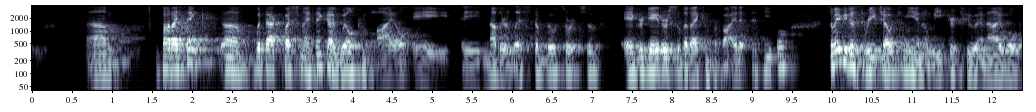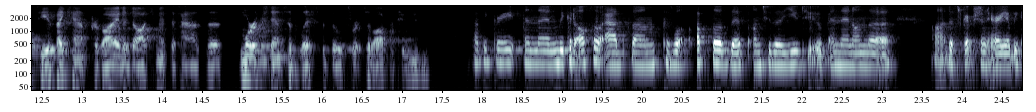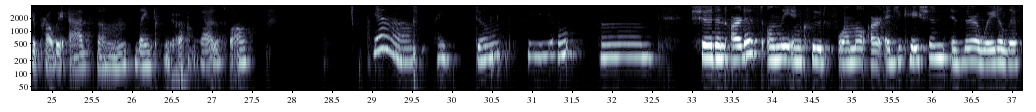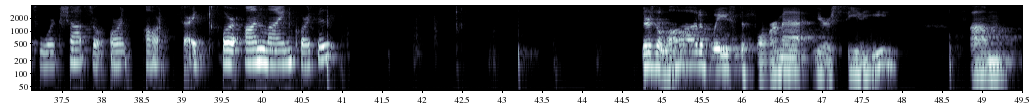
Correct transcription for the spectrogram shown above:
Um, but I think uh, with that question, I think I will compile a, a, another list of those sorts of aggregators so that I can provide it to people. So maybe just reach out to me in a week or two and I will see if I can't provide a document that has a more extensive list of those sorts of opportunities. That'd be great. And then we could also add some, because we'll upload this onto the YouTube and then on the uh, description area, we could probably add some links and yeah. stuff like that as well. Yeah, I don't see, oh, um, should an artist only include formal art education? Is there a way to list workshops or, or, or sorry, or online courses? There's a lot of ways to format your CV. Um,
